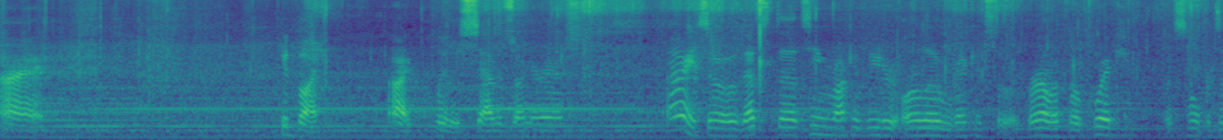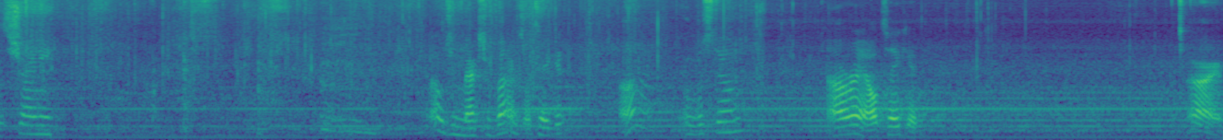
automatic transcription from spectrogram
Alright. Goodbye. Alright, completely savage on your ass. Alright, so that's the Team Rocket leader, Arlo. We're gonna catch the Growlithe real quick. Let's hope it's a shiny. Oh, two max revives, I'll take it. Alright, Overstone. Alright, I'll take it. Alright.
